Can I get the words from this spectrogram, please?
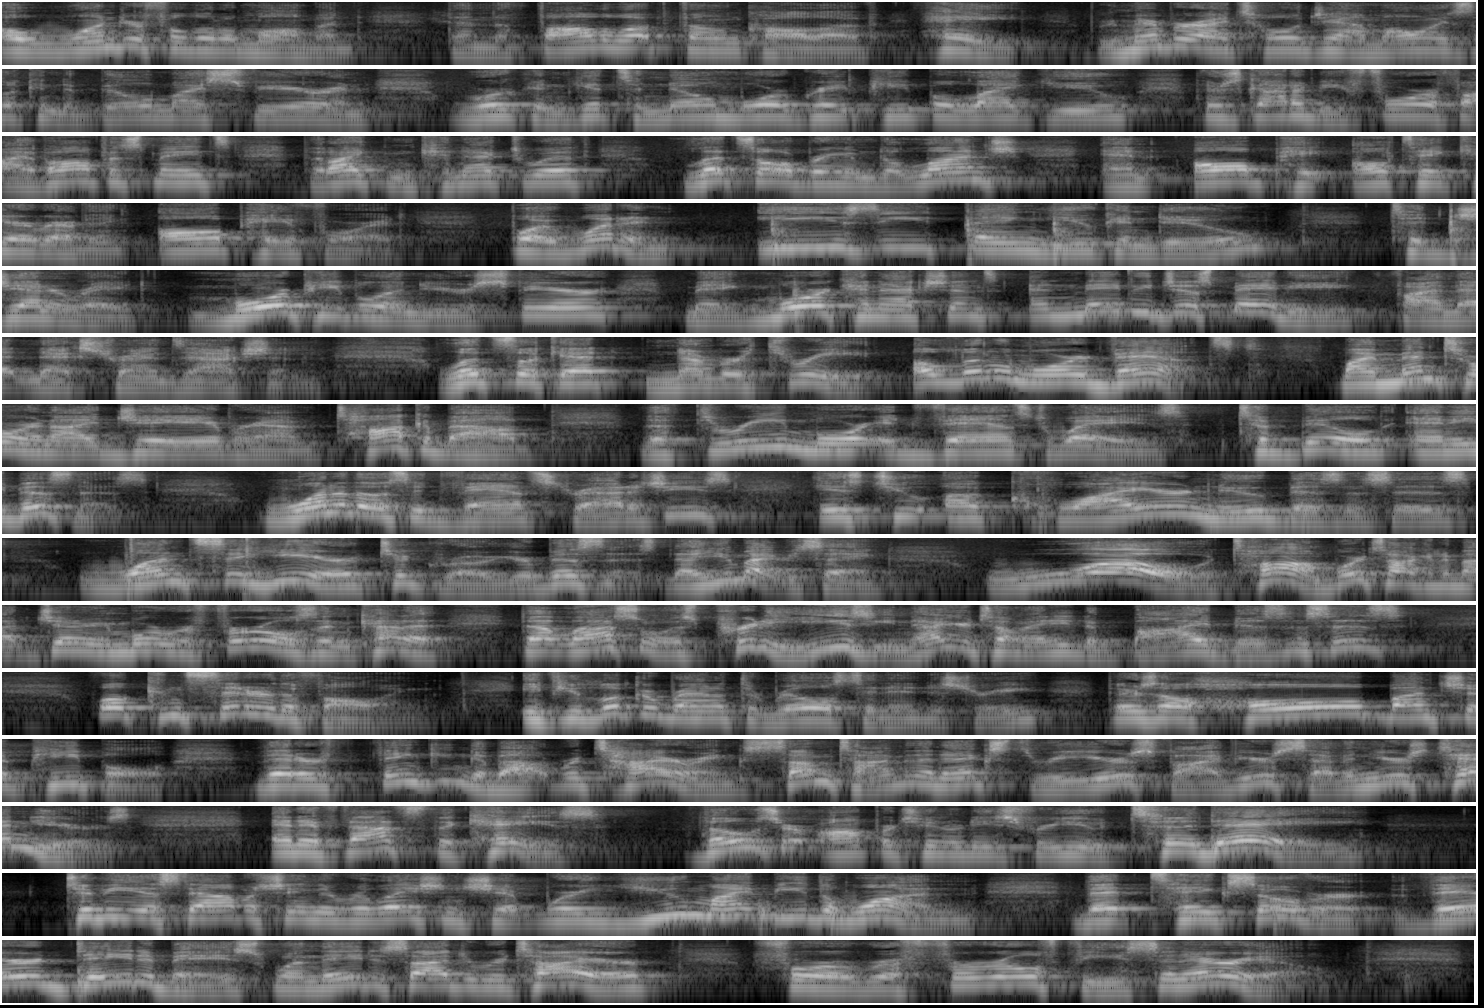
a wonderful little moment. Then the follow up phone call of, hey, remember I told you I'm always looking to build my sphere and work and get to know more great people like you. There's got to be four or five office mates that I can connect with. Let's all bring them to lunch and I'll pay, I'll take care of everything. I'll pay for it. Boy, what an easy thing you can do to generate more people into your sphere, make more connections, and maybe, just maybe, find that next transaction. Let's look at number three, a little more advanced. My mentor and I, Jay Abraham, talk about the three more advanced ways to build any business. One of those advanced strategies is to acquire new businesses once a year to grow your business. Now, you might be saying, Whoa, Tom, we're talking about generating more referrals, and kind of that last one was pretty easy. Now you're telling me I need to buy businesses? Well, consider the following. If you look around at the real estate industry, there's a whole bunch of people that are thinking about retiring sometime in the next three years, five years, seven years, 10 years. And if that's the case, those are opportunities for you today to be establishing the relationship where you might be the one that takes over their database when they decide to retire for a referral fee scenario.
